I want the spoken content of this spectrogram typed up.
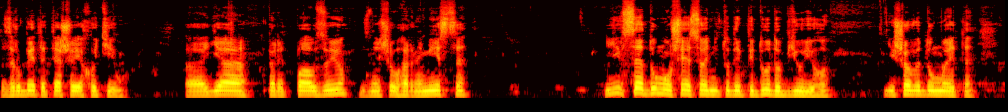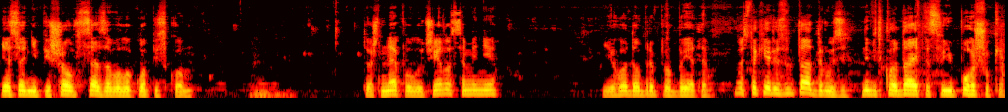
зробити те, що я хотів. Е, Я перед паузою знайшов гарне місце. І все думав, що я сьогодні туди піду, доб'ю його. І що ви думаєте? Я сьогодні пішов, все заволокло піском. Тож не вийшло мені його добре пробити. Ось такий результат, друзі. Не відкладайте свої пошуки.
